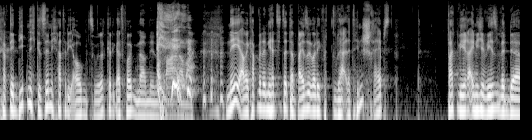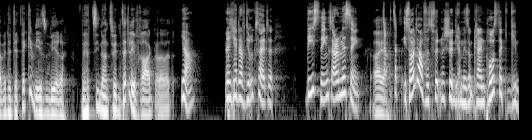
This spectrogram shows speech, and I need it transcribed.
Ich habe den Dieb nicht gesehen, ich hatte die Augen zu. Das könnte ich als Folgennamen nehmen. Das war aber. Nee, aber ich habe mir dann die ganze Zeit dabei so überlegt, was du da alles hinschreibst. Was wäre eigentlich gewesen, wenn der, wenn jetzt weg gewesen wäre? Dann hätte sie nach einem zweiten Zettel gefragt, oder was? Ja. Ich hatte auf die Rückseite, these things are missing. Ah, ja. Zack, zack. Ich sollte auch fürs Fitnessstudio, die haben mir so einen kleinen Poster gegeben.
